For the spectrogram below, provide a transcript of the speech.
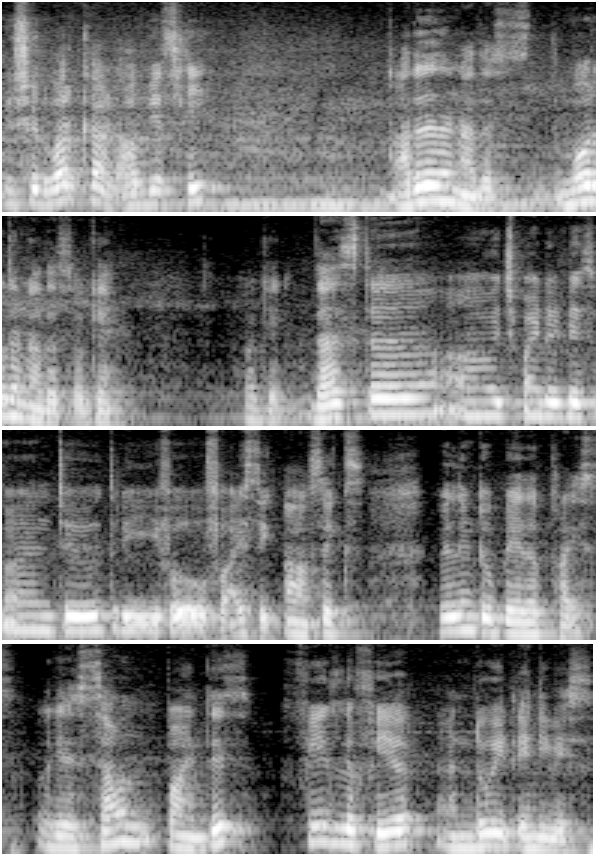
You should work hard obviously. Other than others more than others okay? Okay that's the uh, which point it is? One two three four five six ah six willing to pay the price. Okay seventh point is feel the fear and do it anyways.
